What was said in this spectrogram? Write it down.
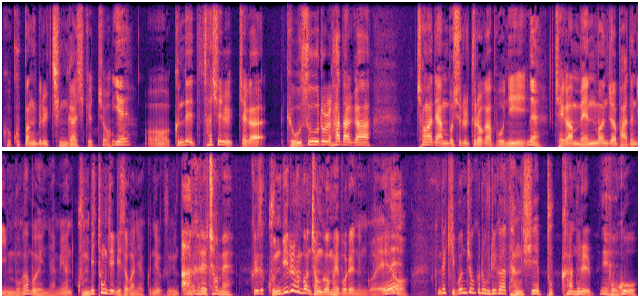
그 국방비를 증가시켰죠. 예. 어, 근데 사실 제가 교수를 하다가 청와대 안보실을 들어가 보니 네. 제가 맨 먼저 받은 임무가 뭐였냐면 군비 통제 비서관이었거든요. 그 아, 그래요, 처음에. 그래서 군비를 한번 점검해 보려는 거예요. 네. 근데 기본적으로 우리가 당시에 북한을 예. 보고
